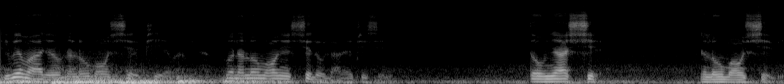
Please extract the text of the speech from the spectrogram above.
ဒီဘက်မှာကျွန်တော်နှလုံးပေါင်း8ဖြစ်ရမှာဗျာသူကနှလုံးပေါင်းချင်း8လို့လာတယ်ဖြစ်စီဗျ3ည8နှလုံးပေါင်း8ဗျ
